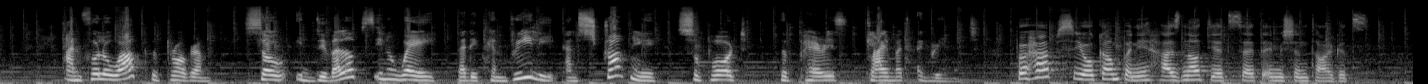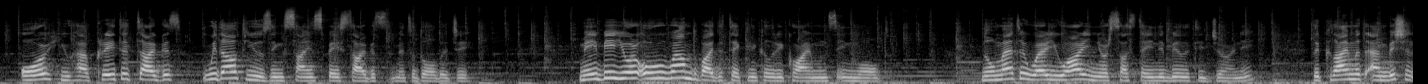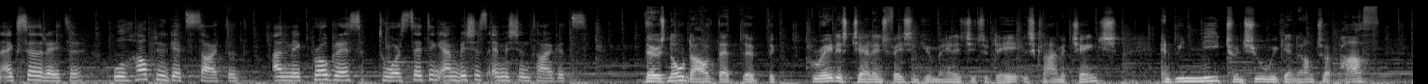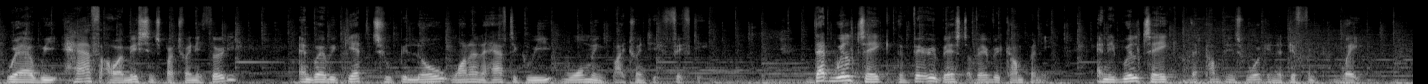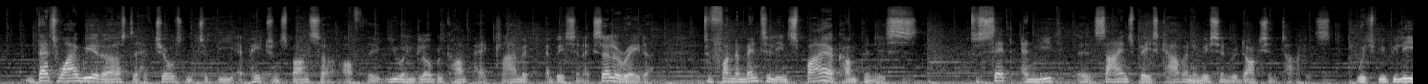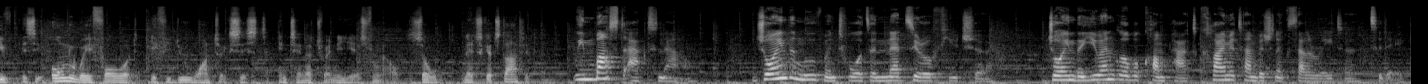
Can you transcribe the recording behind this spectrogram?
and follow up the program so it develops in a way that it can really and strongly support the Paris Climate Agreement. Perhaps your company has not yet set emission targets, or you have created targets without using science-based targets methodology. Maybe you are overwhelmed by the technical requirements involved. No matter where you are in your sustainability journey, the Climate Ambition Accelerator will help you get started and make progress towards setting ambitious emission targets. There is no doubt that the, the greatest challenge facing humanity today is climate change, and we need to ensure we get onto a path where we have our emissions by 2030 and where we get to below one and a half degree warming by 2050. That will take the very best of every company, and it will take that companies work in a different way. That's why we at Ørsted have chosen to be a patron sponsor of the UN Global Compact Climate Ambition Accelerator to fundamentally inspire companies to set and meet uh, science-based carbon emission reduction targets, which we believe is the only way forward if you do want to exist in 10 or 20 years from now. So let's get started. We must act now. Join the movement towards a net zero future. Join the UN Global Compact Climate Ambition Accelerator today.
